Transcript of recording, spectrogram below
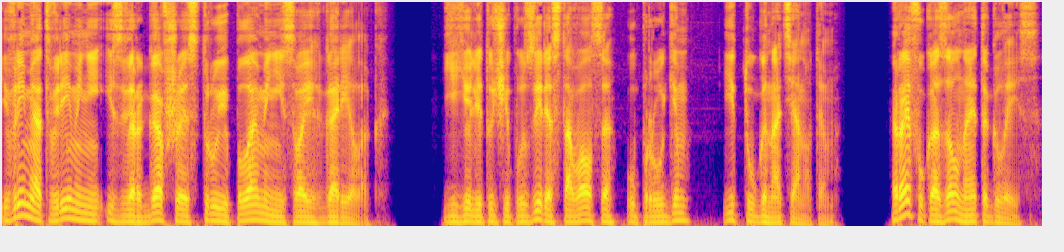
и время от времени извергавшая струи пламени своих горелок. Ее летучий пузырь оставался упругим и туго натянутым. Райф указал на это Глейс.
